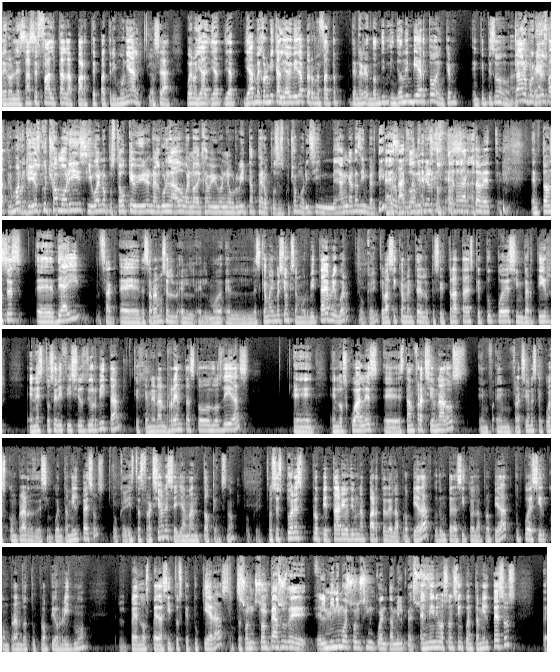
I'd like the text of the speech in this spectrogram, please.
pero les hace falta la parte patrimonial. O sea, bueno, ya, ya, ya, ya mejor mi calidad de vida, pero me falta tener en dónde, en dónde invierto, en qué, en qué empiezo Claro, porque yo, patrimonio. porque yo escucho a Maurice y bueno, pues tengo que vivir en algún lado. Bueno, deja vivir en Urbita, pero pues escucho a Maurice y me dan ganas de invertir, pero pues ¿dónde invierto? Exactamente. Entonces, eh, de ahí eh, desarrollamos el, el, el, esquema de inversión que se llama Urbita Everywhere, que básicamente de lo que se trata es que tú puedes invertir en estos edificios de Urbita que generan rentas todos los días, eh, en los cuales eh, están fraccionados en, fracciones que puedes comprar desde 50 mil pesos. Estas fracciones se llaman tokens, ¿no? Entonces tú eres propietario de una parte de la propiedad, de un pedacito de la propiedad. Tú puedes ir comprando a tu propio ritmo los pedacitos que tú quieras. son, son pedazos de, el mínimo son 50 mil pesos. El mínimo son 50 mil pesos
